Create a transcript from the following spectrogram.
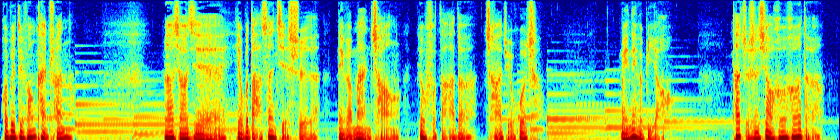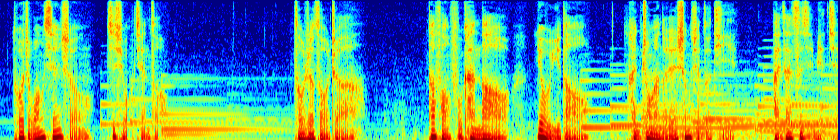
会被对方看穿呢？苗小姐也不打算解释那个漫长又复杂的察觉过程，没那个必要。她只是笑呵呵的拖着汪先生继续往前走，走着走着。他仿佛看到又一道很重要的人生选择题摆在自己面前：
